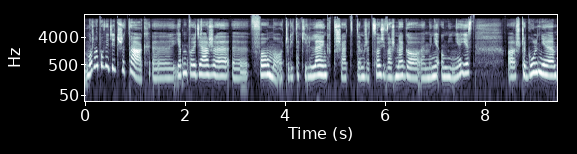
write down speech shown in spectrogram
można powiedzieć, że tak. E, ja bym powiedziała, że e, FOMO, czyli taki lęk przed tym, że coś ważnego mnie ominie, jest szczególnie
